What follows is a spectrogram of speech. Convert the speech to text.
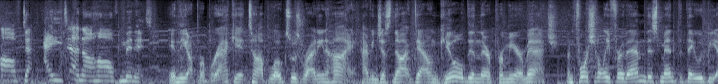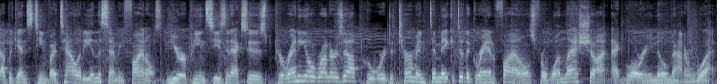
after eight and a half minutes. In the upper bracket, Top Blokes was riding high, having just knocked down Guild in their premier match. Unfortunately for them, this meant that they would be up against Team Vitality in the semifinals. European Season X's perennial runners-up who were determined to make it to the grand finals for one last shot at glory no matter what.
